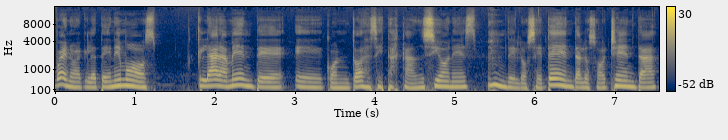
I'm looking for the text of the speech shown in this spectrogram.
bueno, que la tenemos claramente eh, con todas estas canciones de los 70, los 80,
